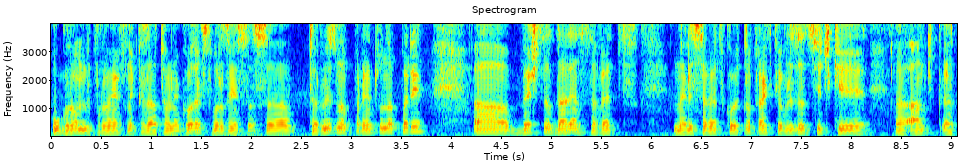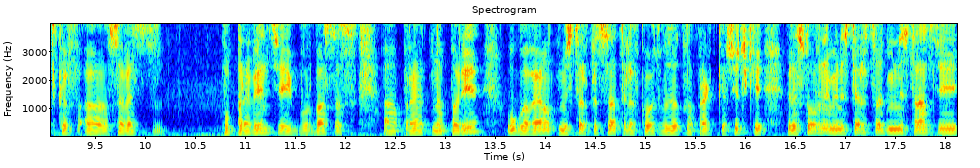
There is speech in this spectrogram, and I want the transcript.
огромни промени в наказателния кодекс, свързани с а, тероризма, прането на пари. А, беше създаден съвет, нали, съвет, в който на практика влизат всички а, анти, а, такъв а, съвет по превенция и борба с прането на пари, оглавяван от министър-председателя, в който влизат на практика всички ресторни министерства, администрации,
